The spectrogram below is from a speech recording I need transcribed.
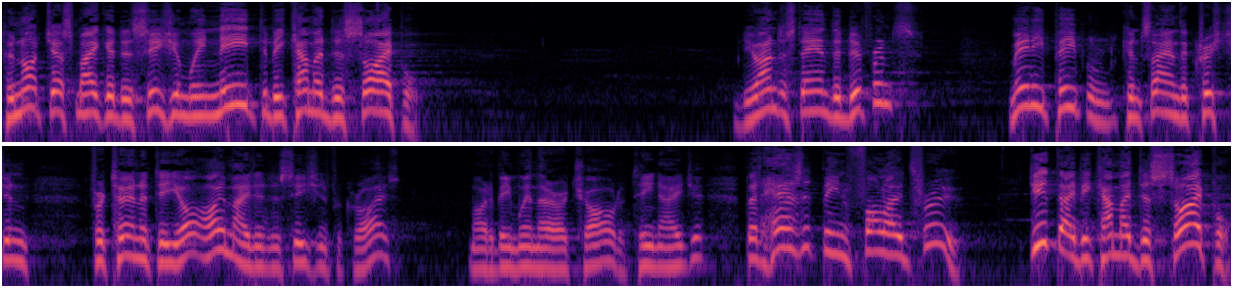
to not just make a decision, we need to become a disciple. Do you understand the difference? Many people can say in the Christian fraternity, oh, I made a decision for Christ. Might have been when they were a child, a teenager. But has it been followed through? Did they become a disciple?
